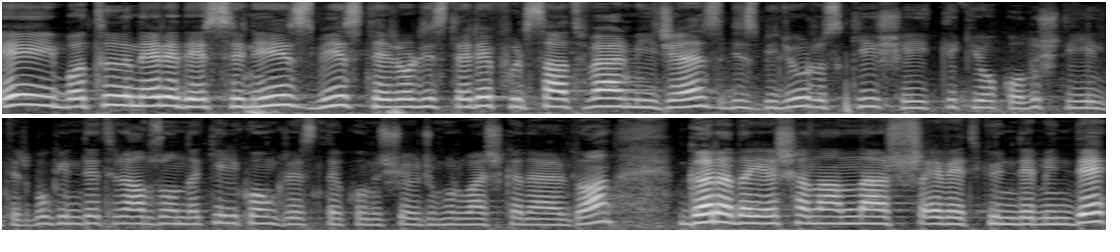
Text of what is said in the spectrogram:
Ey Batı neredesiniz? Biz teröristlere fırsat vermeyeceğiz. Biz biliyoruz ki şehitlik yok oluş değildir. Bugün de Trabzon'daki il kongresinde konuşuyor Cumhurbaşkanı Erdoğan. Gara'da yaşananlar evet gündeminde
